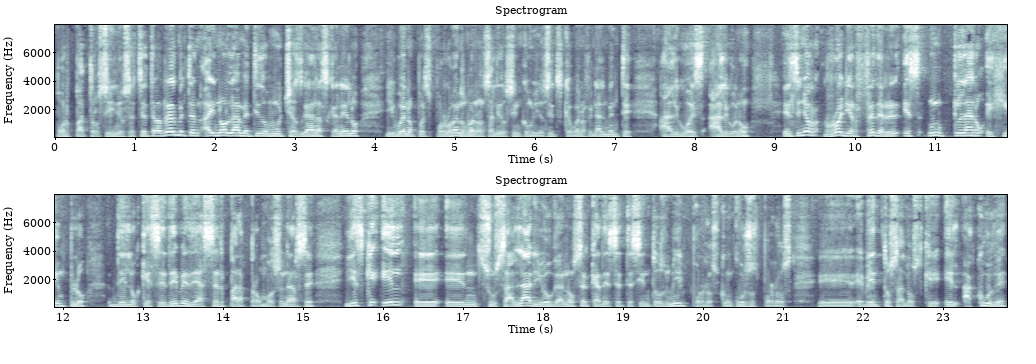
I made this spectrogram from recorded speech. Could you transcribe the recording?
por patrocinios, etcétera. Realmente ahí no le ha metido muchas ganas Canelo y bueno, pues por lo menos, bueno, han salido 5 milloncitos, que bueno, finalmente algo es algo, ¿no? El señor Roger Federer es un claro ejemplo de lo que se debe de hacer para promocionarse y es que él eh, en su salario ganó cerca de 700 mil por los concursos, por los eh, eventos a los que él acude,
